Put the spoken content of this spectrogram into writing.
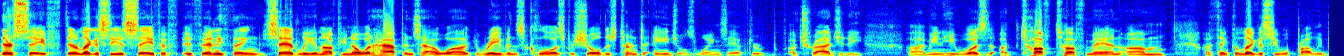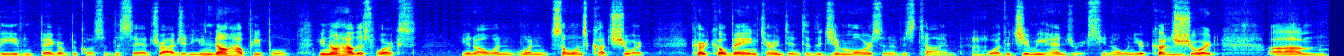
They're safe. Their legacy is safe. If if anything, sadly enough, you know what happens? How uh, Raven's claws for shoulders turn to angels' wings after a tragedy. I mean, he was a tough, tough man. Um, I think the legacy will probably be even bigger because of the sad tragedy. You know how people, you know how this works. You know when when someone's cut short. Kurt Cobain turned into the Jim Morrison of his time, or the Jimi Hendrix. You know, when you're cut short. Um,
